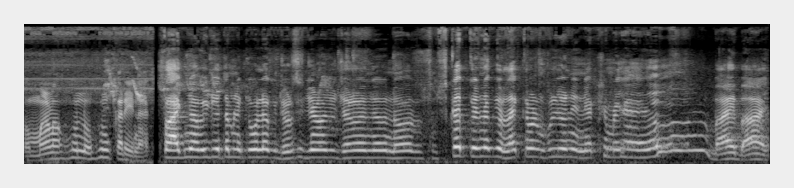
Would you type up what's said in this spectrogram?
તો માણસ હું શું કરી નાખે. તો આજનો વીડિયો તમને કેવો લાગ્યો જોરથી જણાવજો. ચેનલ સબસ્ક્રાઈબ કરી નાખજો લાઈક કરવાનું ભૂલ્યો નહીં. Next bye bye.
